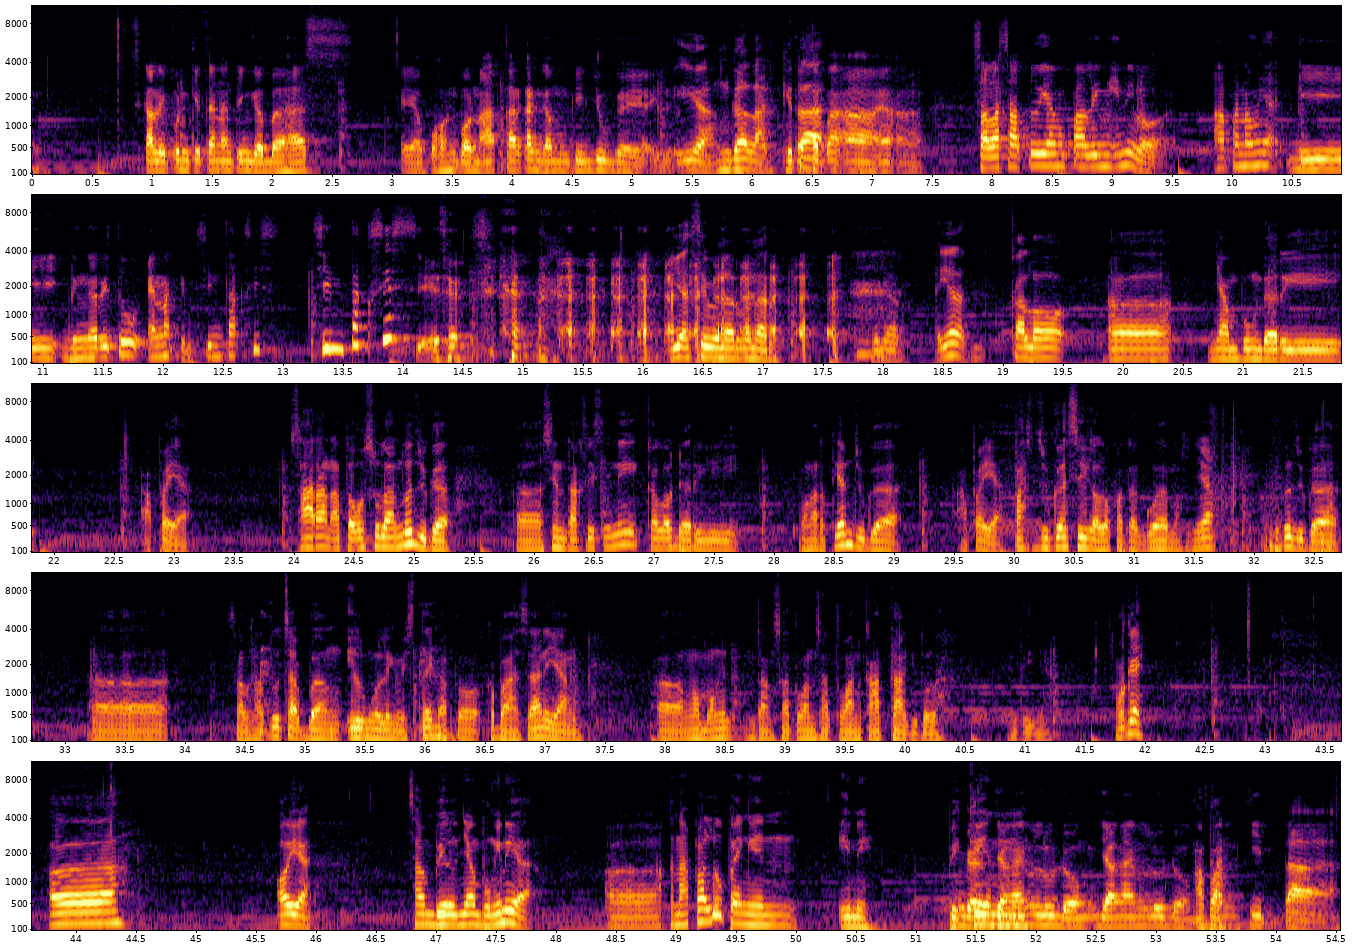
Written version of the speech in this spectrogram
sekalipun kita nanti nggak bahas kayak pohon-pohon akar kan nggak mungkin juga ya itu. Iya enggak lah kita Tetap, uh, uh, uh. salah satu yang paling ini loh apa namanya didengar itu enak gitu sintaksis? Sintaksis gitu. Iya sih benar-benar benar. Iya kalau uh, nyambung dari apa ya saran atau usulan lo juga uh, sintaksis ini kalau dari pengertian juga apa ya pas juga sih kalau kata gue maksudnya itu juga uh, salah satu cabang ilmu linguistik atau kebahasaan yang uh, ngomongin tentang satuan-satuan kata gitulah intinya. Oke. Okay. uh, oh ya sambil nyambung ini ya uh, kenapa lu pengen ini bikin Enggak, jangan lu dong jangan lu dong. Apa? Kan kita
